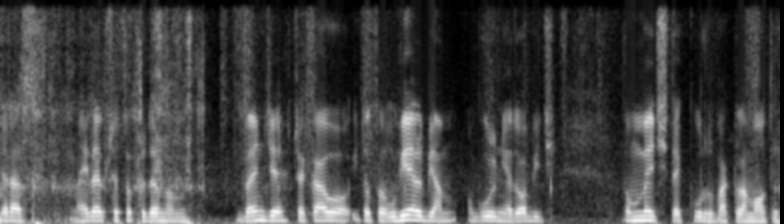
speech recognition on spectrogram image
Teraz najlepsze co przede mną będzie czekało i to co uwielbiam ogólnie robić, to myć te kurwa klamoty.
